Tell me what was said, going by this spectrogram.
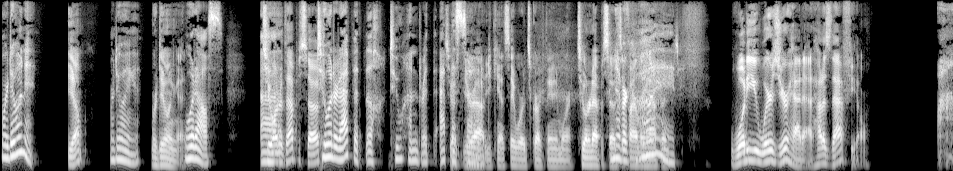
We're doing it. yep, We're doing it. we're doing it. What else? Two hundredth episode. 200 epi- ugh, 200th episode. You're out. You can't say words correctly anymore. Two hundred episodes. Never finally could. happened. What do you? Where's your hat at? How does that feel? Oh,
